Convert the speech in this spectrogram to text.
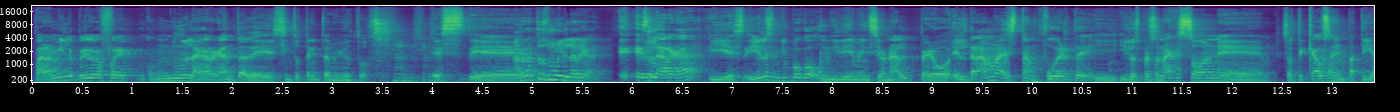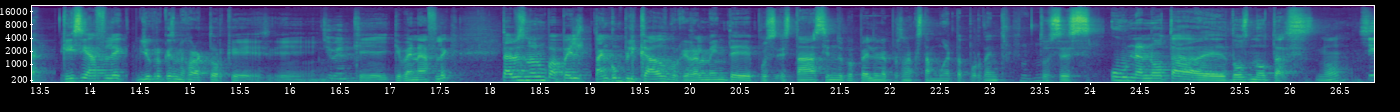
Para mí la película fue como un nudo en la garganta de 130 minutos. es, eh, A ratos muy larga. es larga y, es- y yo la sentí un poco unidimensional, pero el drama es tan fuerte y, y los personajes son, eh, o sea, te causan empatía. Casey Affleck yo creo que es mejor actor que, eh, que Ben Affleck. Tal vez no era un papel tan complicado porque realmente pues está haciendo el papel de una persona que está muerta por dentro. Entonces, una nota, de dos notas, ¿no? Sí,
